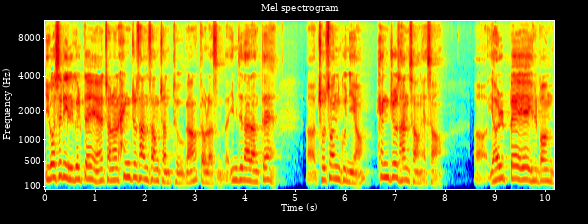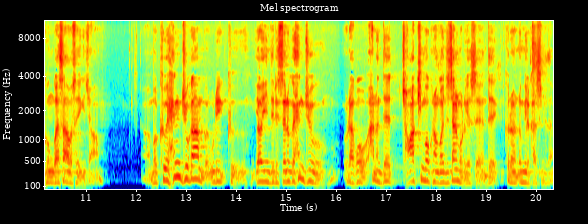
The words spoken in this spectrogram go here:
이것을 읽을 때에 저는 행주산성 전투가 떠올랐습니다. 임진왜란 때 어, 조선군이요 행주산성에서 10배의 어, 일본군과 싸워서 이기죠. 어, 뭐그 행주가 우리 그 여인들이 쓰는 그 행주라고 하는데 정확히 뭐 그런 건지 잘 모르겠어요. 근데 그런 의미를 갖습니다.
